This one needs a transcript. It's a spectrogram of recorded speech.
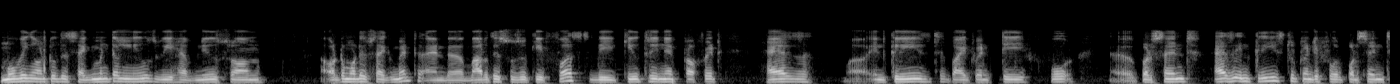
Moving on to the segmental news, we have news from automotive segment and uh, Maruti Suzuki first. The Q3 net profit has uh, increased by 24 uh, percent has increased to 24 percent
